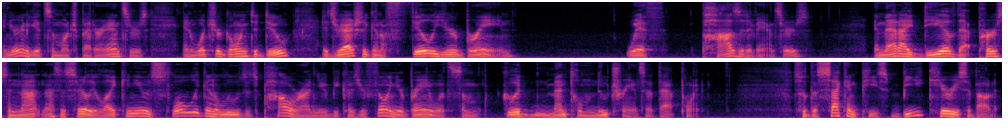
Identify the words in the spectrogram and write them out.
and you're going to get some much better answers. And what you're going to do is you're actually going to fill your brain with positive answers. And that idea of that person not necessarily liking you is slowly going to lose its power on you because you're filling your brain with some good mental nutrients at that point. So, the second piece, be curious about it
